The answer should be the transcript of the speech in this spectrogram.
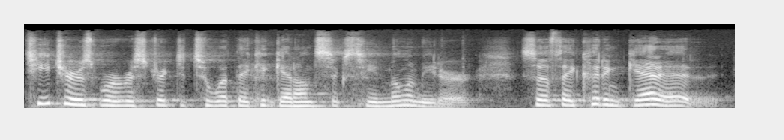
teachers were restricted to what they could get on 16 millimeter. So if they couldn't get it,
